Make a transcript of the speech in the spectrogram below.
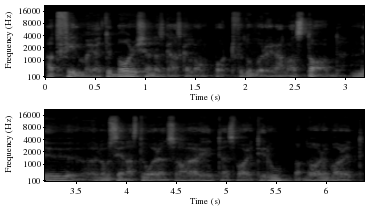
att filma i Göteborg kändes ganska långt bort, för då var det en annan stad. Nu, de senaste åren, så har jag ju inte ens varit i Europa. Då har det varit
